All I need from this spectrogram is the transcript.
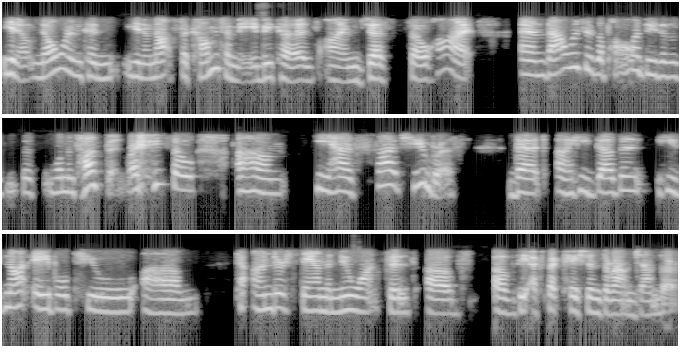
you know, no one can, you know, not succumb to me because I'm just so hot. And that was his apology to this, this woman's husband, right? So, um, he has such hubris that uh, he doesn't, he's not able to, um, to understand the nuances of, of the expectations around gender.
